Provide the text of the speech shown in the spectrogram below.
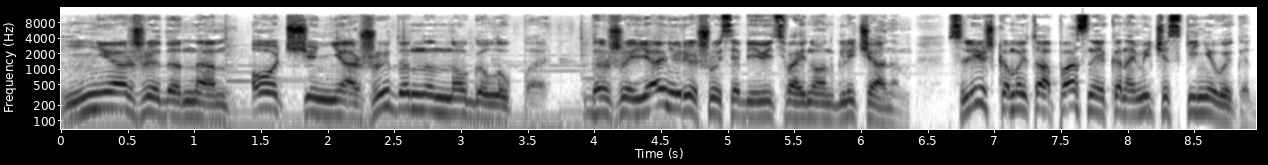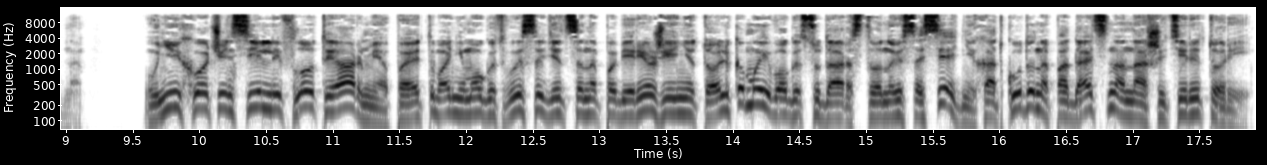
«Неожиданно, очень неожиданно, но глупо. Даже я не решусь объявить войну англичанам. Слишком это опасно и экономически невыгодно. У них очень сильный флот и армия, поэтому они могут высадиться на побережье не только моего государства, но и соседних, откуда нападать на наши территории.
